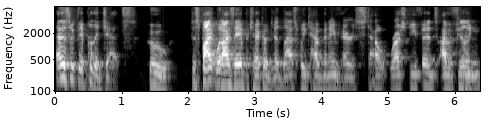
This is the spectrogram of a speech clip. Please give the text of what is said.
and this week they play the Jets, who, despite what Isaiah Pacheco did last week, have been a very stout rush defense. I have a mm-hmm. feeling mm-hmm.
